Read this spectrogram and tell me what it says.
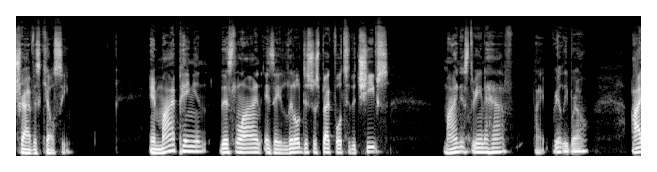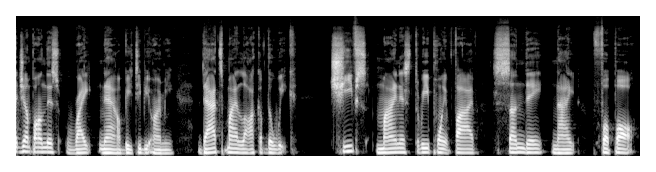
Travis Kelce. In my opinion, this line is a little disrespectful to the Chiefs. Minus three and a half? Like, really, bro? I jump on this right now, BTB Army. That's my lock of the week. Chiefs minus 3.5 Sunday night football.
